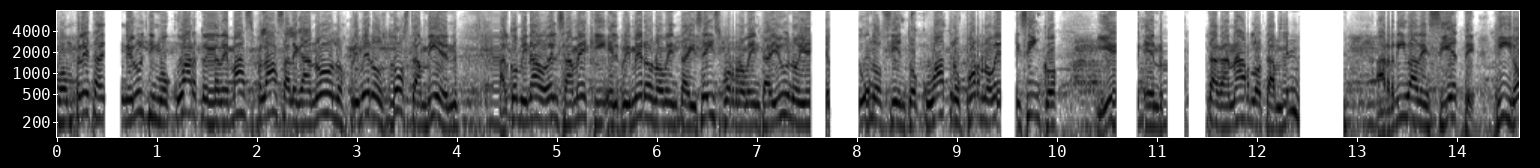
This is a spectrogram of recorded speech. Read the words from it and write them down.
completa en el último cuarto y además Plaza le ganó los primeros dos también al combinado del Sameji. El primero 96 por 91 y el segundo 104 por 95. Y en ruta ganarlo también arriba de 7. Giro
